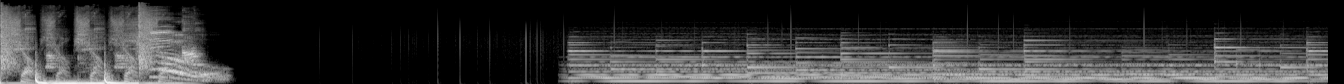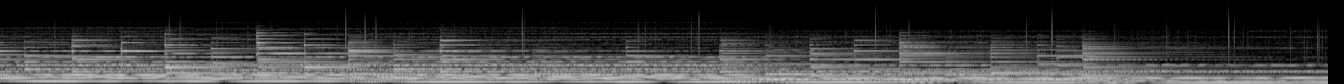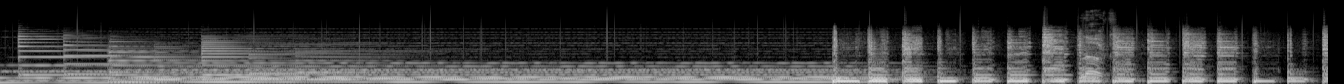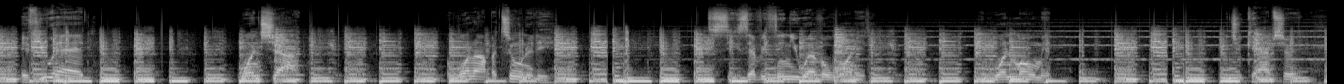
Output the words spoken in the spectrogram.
one shot, one opportunity to seize everything you ever wanted in one moment. Did you capture it?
